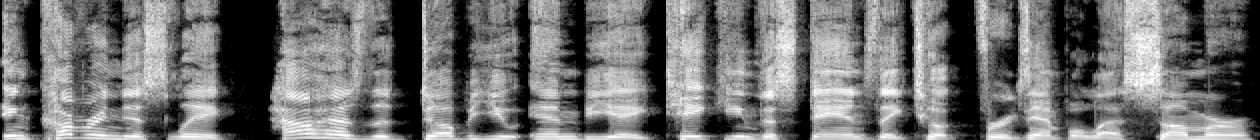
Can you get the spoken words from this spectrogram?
In covering this league, how has the WNBA taking the stands they took, for example, last summer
